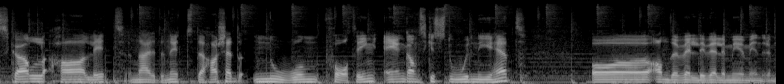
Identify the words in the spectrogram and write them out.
skal ha litt nerdenytt. Det har skjedd noen få ting. En ganske stor nyhet, og andre veldig veldig mye mindre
